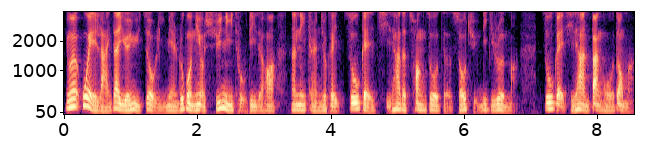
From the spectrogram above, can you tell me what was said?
因为未来在元宇宙里面，如果你有虚拟土地的话，那你可能就可以租给其他的创作者收取利润嘛，租给其他人办活动嘛，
